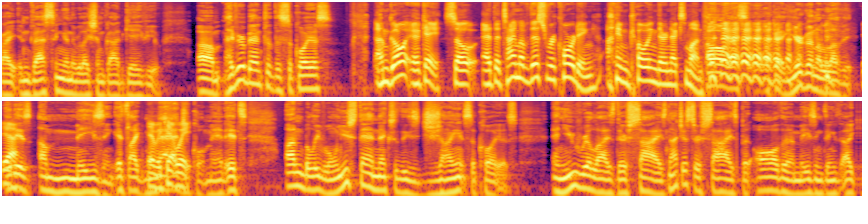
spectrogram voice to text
right? Investing in the relationship God gave you. Um, have you ever been to the Sequoias? I'm going. Okay, so at the time of this recording, I am going there next month. oh, that's, okay. You're gonna love it. Yeah. It is amazing. It's like yeah, magical, man. It's unbelievable. When you stand next to these giant sequoias and you realize their size, not just their size, but all the amazing things, like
